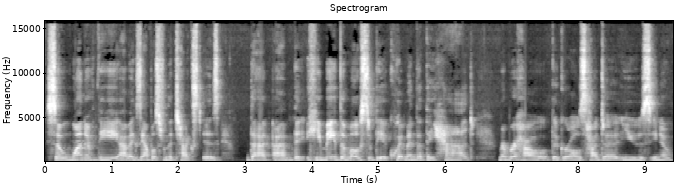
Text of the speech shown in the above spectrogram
So, one of the uh, examples from the text is that, um, that he made the most of the equipment that they had. Remember how the girls had to use, you know,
